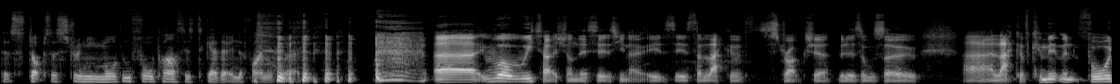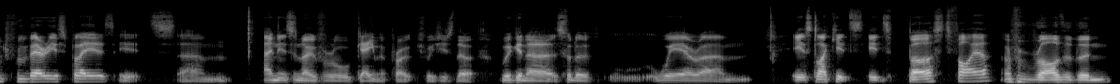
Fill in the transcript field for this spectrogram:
that stops us stringing more than four passes together in the final third? uh, well, we touched on this. It's you know, it's it's a lack of structure, but it's also uh, a lack of commitment forward from various players. It's um, and it's an overall game approach, which is that we're gonna sort of we're um, it's like it's it's burst fire rather than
